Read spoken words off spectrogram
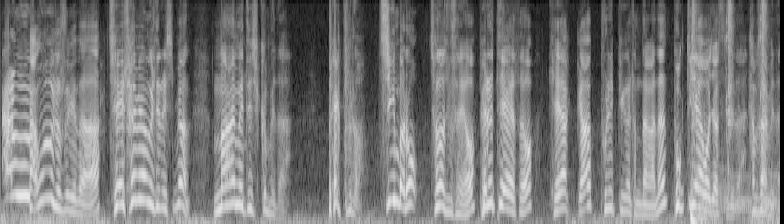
아우 너무 좋습니다. 제 설명을 들으시면 마음에 드실 겁니다. 100% 지금 바로 전화 주세요. 베르테에서 계약과 브리핑을 담당하는 복둥이 아버지였습니다. 감사합니다.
